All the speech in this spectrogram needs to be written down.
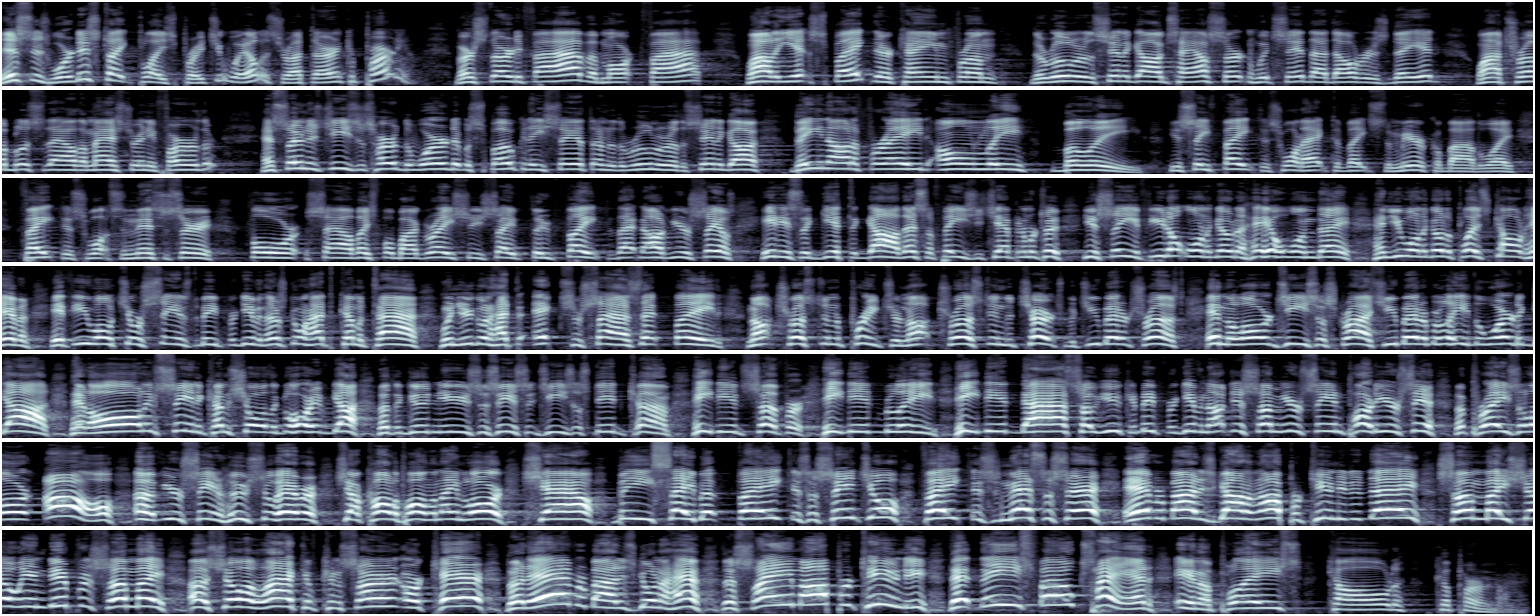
This is where this take place, preacher. Well, it's right there in Capernaum. Verse 35 of Mark 5. While he yet spake, there came from the ruler of the synagogue's house, certain which said, Thy daughter is dead. Why troublest thou the master any further? As soon as Jesus heard the word that was spoken, he saith unto the ruler of the synagogue, Be not afraid, only believe. You see, faith is what activates the miracle, by the way. Faith is what's necessary for salvation. For by grace you saved through faith, that not of yourselves. It is a gift of God. That's Ephesians chapter number two. You see, if you don't want to go to hell one day and you want to go to a place called heaven, if you want your sins to be forgiven, there's going to have to come a time when you're going to have to exercise that faith, not trust in the preacher, not trust in the church, but you better trust in the Lord Jesus Christ. You better believe the Word of God that all have sinned and come short of the glory of God. But the good news is this that Jesus did come, He did suffer, He did bleed, He did die so you can be forgiven forgiven not just some of your sin, part of your sin, but praise the Lord, all of your sin. Whosoever shall call upon the name of the Lord shall be saved. But faith is essential, faith is necessary. Everybody's got an opportunity today. Some may show indifference, some may uh, show a lack of concern or care, but everybody's going to have the same opportunity that these folks had in a place called Capernaum.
